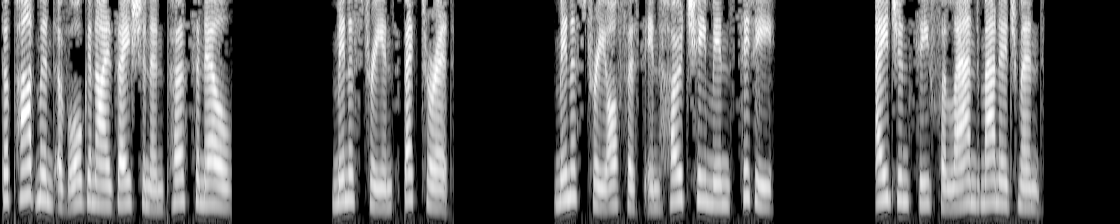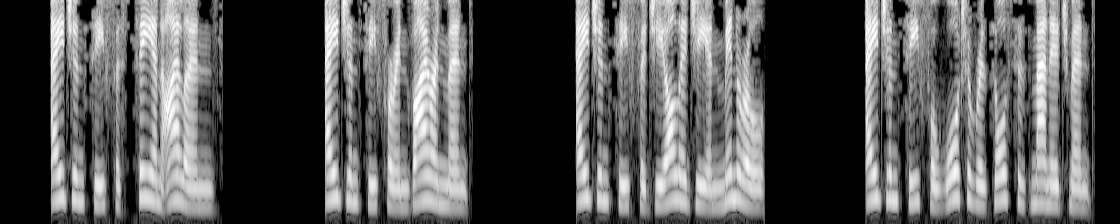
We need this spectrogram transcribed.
Department of Organization and Personnel. Ministry Inspectorate. Ministry Office in Ho Chi Minh City. Agency for Land Management. Agency for Sea and Islands. Agency for Environment Agency for Geology and Mineral. Agency for Water Resources Management.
